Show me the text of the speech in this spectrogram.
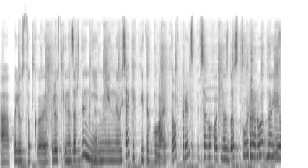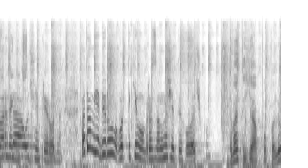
е, пелюсток, е, пелюстки не завжди, ні, ні, не у всяких квітах бувають, то в принципі все виходить у нас досить Очень природно і интересно, органічно. Да, очень природно. Потом я беру вот таким образом, значит, иголочку. Давайте я попалю,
